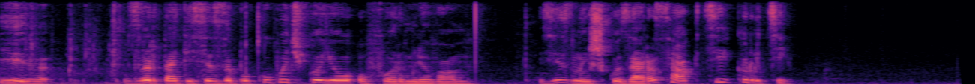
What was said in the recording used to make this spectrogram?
І звертайтеся за покупочкою, оформлю вам зі знижкою. Зараз акції круті.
